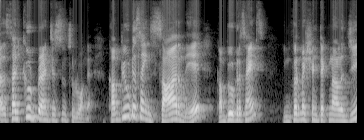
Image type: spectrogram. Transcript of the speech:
அது சர்க்கியூட் பிரான்ச்சஸ்ன்னு சொல்லுவாங்க. கம்ப்யூட்டர் சயின்ஸ் சார்ந்தே computer science information technology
